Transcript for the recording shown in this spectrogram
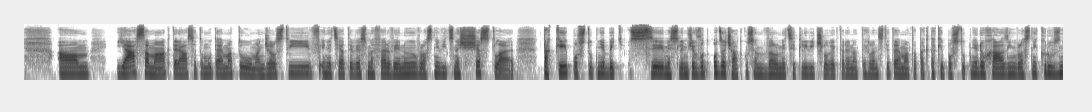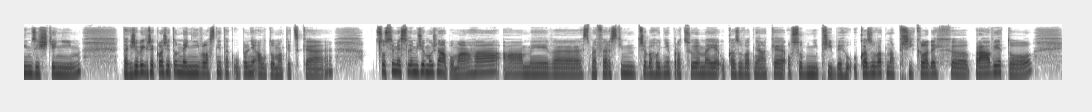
um, já sama, která se tomu tématu manželství v iniciativě Jsme Fair věnuju vlastně víc než 6 let, taky postupně, byť si myslím, že od, od začátku jsem velmi citlivý člověk tady na tyhle ty témata, tak taky postupně docházím vlastně k různým zjištěním. Takže bych řekla, že to není vlastně tak úplně automatické co si myslím, že možná pomáhá a my ve Smefer s tím třeba hodně pracujeme, je ukazovat nějaké osobní příběhy, ukazovat na příkladech eh, právě to,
